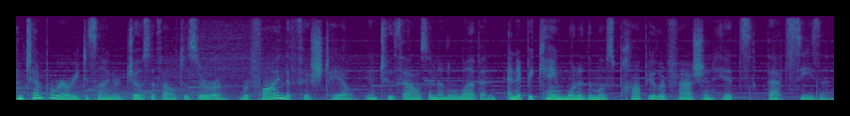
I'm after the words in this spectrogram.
Contemporary designer Joseph Altuzarra refined the fishtail in 2011, and it became one of the most popular fashion hits that season.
